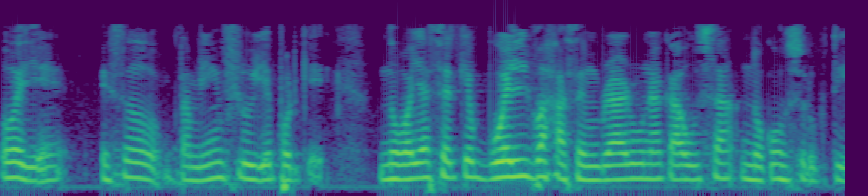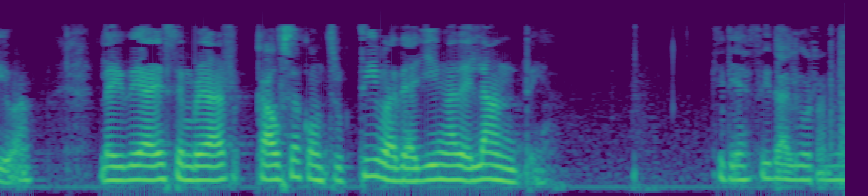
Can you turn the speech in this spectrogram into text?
oye, eso también influye porque no vaya a ser que vuelvas a sembrar una causa no constructiva. La idea es sembrar causa constructiva de allí en adelante. Quería decir algo, Ramiro.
